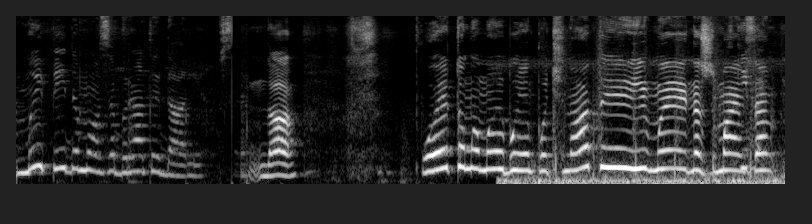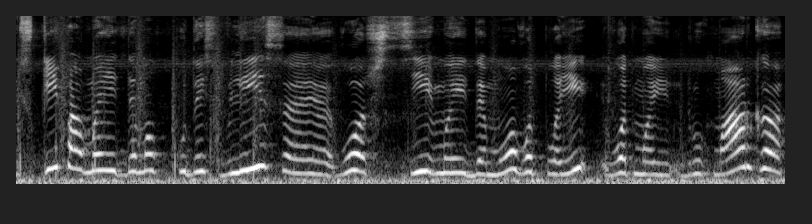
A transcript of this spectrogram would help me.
ми підемо забирати далі. Все. Да. Поэтому ми будемо починати, і ми нажимаємо Скіп. там скіпа, ми йдемо кудись в ліс. е, Вот всі ми йдемо, вот плої, вот мій друг Марка.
